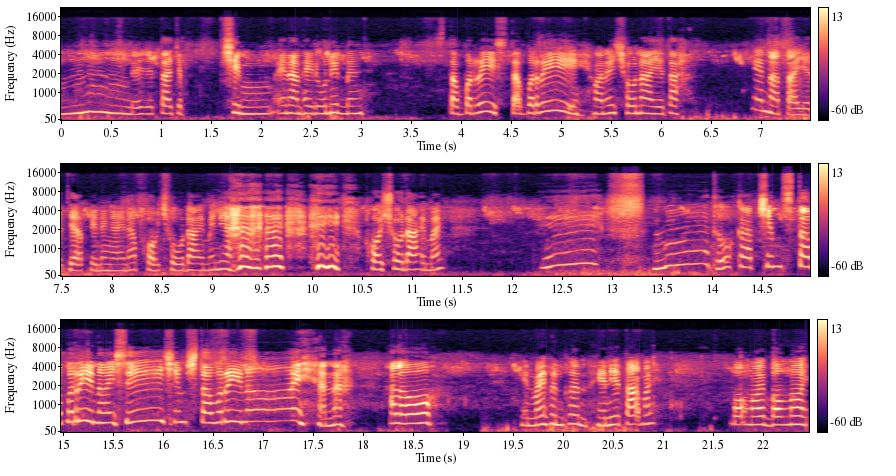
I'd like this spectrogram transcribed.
อืมเดี๋ยวจะตาจะ ชิมไอ้นั่นให้ดูนิดนึงสตรอเบอรี่สตรอเบอรี่วันนี้โชว์หนายตาเอ๊ะหน้าตาจะเป็นยังไงนะ พอโชว์ได้ไหมเนี่ย พอโชว์ได้ไหมเอ๊ะอืมถือโอกาสชิมสตรอเบอรี่หน่อยสิชิมสตรอเบอรี่หน่อยอันนะฮัลโหลเห็นไหมเพื่อนๆเห็นยีตาไหมบอกหน่อยบอกหน่อย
